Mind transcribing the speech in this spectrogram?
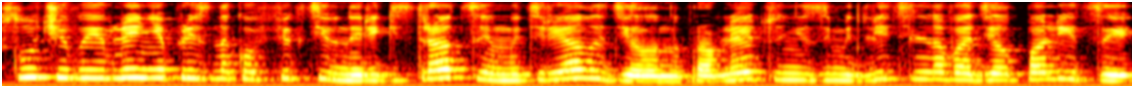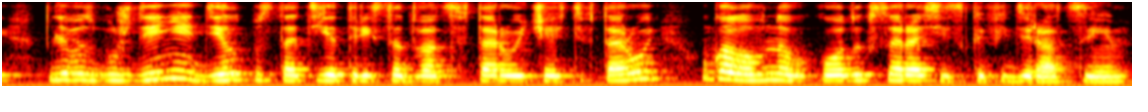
В случае выявления признаков фиктивной регистрации материалы дела направляются незамедлительно в отдел полиции для возбуждения дел по статье 322 части 2 Уголовного кодекса Российской Федерации.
